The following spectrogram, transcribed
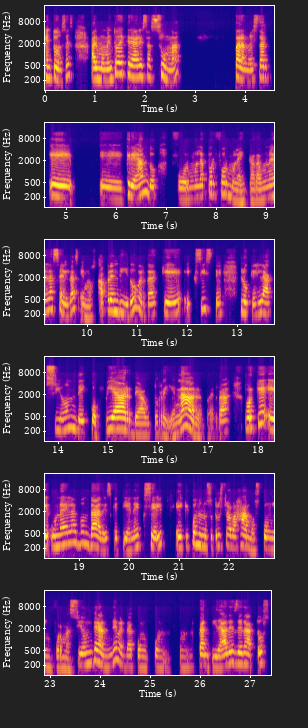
Entonces, al momento de crear esa suma, para no estar eh, eh, creando fórmula por fórmula en cada una de las celdas, hemos aprendido, ¿verdad?, que existe lo que es la acción de copiar, de autorrellenar, ¿verdad? Porque eh, una de las bondades que tiene Excel es que cuando nosotros trabajamos con información grande, ¿verdad? Con, con, cantidades de datos,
